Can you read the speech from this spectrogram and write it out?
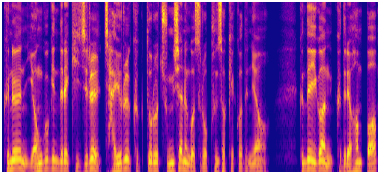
그는 영국인들의 기질을 자유를 극도로 중시하는 것으로 분석했거든요. 근데 이건 그들의 헌법,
